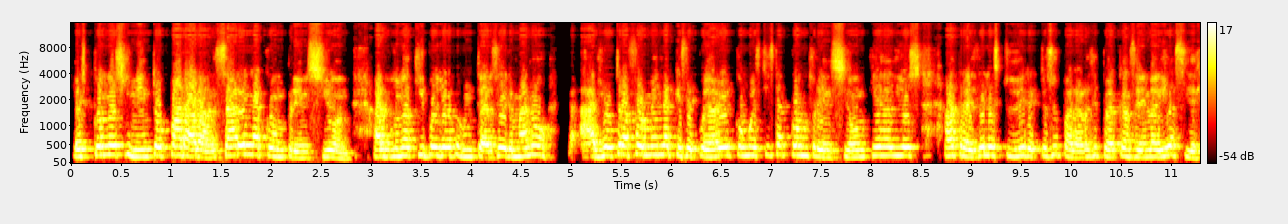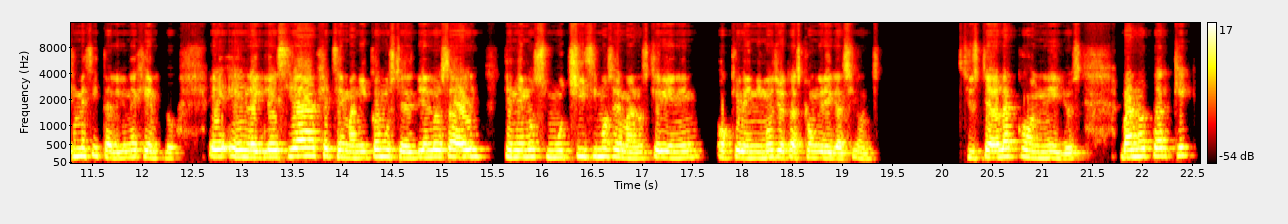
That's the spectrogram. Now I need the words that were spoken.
Es conocimiento para avanzar en la comprensión. Alguno aquí podría preguntarse, hermano, ¿hay otra forma en la que se pueda ver cómo es que esta comprensión que da Dios a través del estudio directo de su palabra se puede alcanzar en la vida? Sí, déjeme citarle un ejemplo. Eh, en la iglesia Getsemaní, como ustedes bien lo saben, tenemos muchísimos hermanos que vienen o que venimos de otras congregaciones. Si usted habla con ellos, va a notar que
